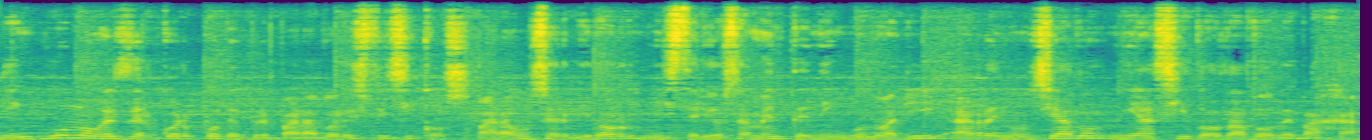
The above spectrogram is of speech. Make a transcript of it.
ninguno es del cuerpo de preparadores físicos. Para un servidor, misteriosamente ninguno allí ha renunciado ni ha sido dado de baja,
